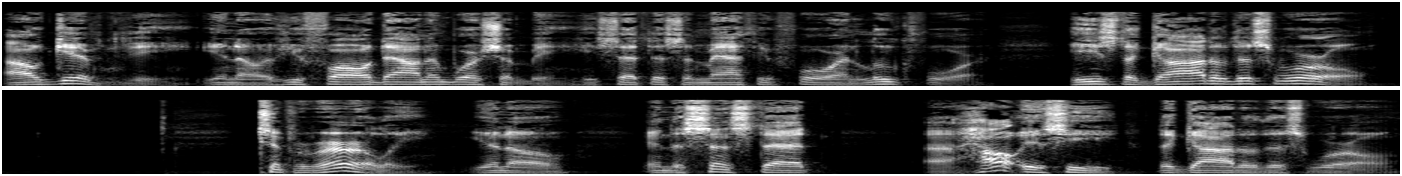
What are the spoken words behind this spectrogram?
I'll give thee, you know, if you fall down and worship me. He said this in Matthew 4 and Luke 4. He's the God of this world temporarily, you know, in the sense that uh, how is he the God of this world?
